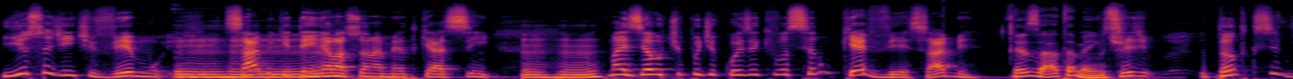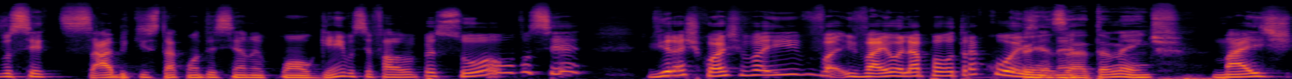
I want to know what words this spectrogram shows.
isso a gente vê, Uhum. sabe que tem relacionamento que é assim, Uhum. mas é o tipo de coisa que você não quer ver, sabe? Exatamente. Você- tanto que se você sabe que isso tá acontecendo com alguém, você fala pra pessoa ou você vira as costas e vai, vai, vai olhar pra outra coisa, né? Exatamente. Mas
